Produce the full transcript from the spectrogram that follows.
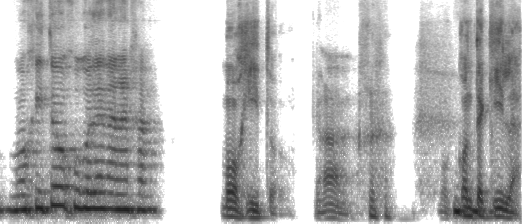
Mojito o jugo de naranja? Mojito. Ah. Con tequila.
